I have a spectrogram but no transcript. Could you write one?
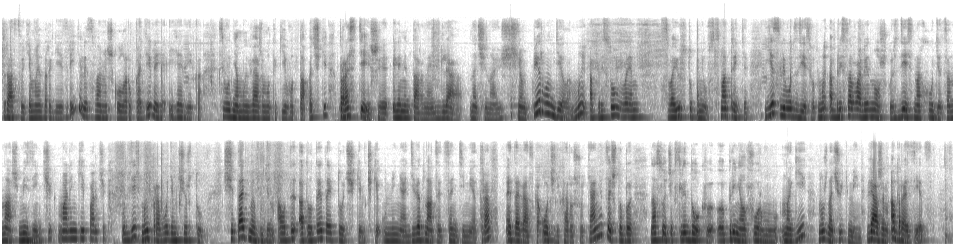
Здравствуйте, мои дорогие зрители, с вами Школа Рукоделия и я Вика. Сегодня мы вяжем вот такие вот тапочки, простейшие, элементарные для начинающих. Начнем. Первым делом мы опрессовываем свою ступню. Смотрите, если вот здесь вот мы обрисовали ножку, здесь находится наш мизинчик, маленький пальчик, вот здесь мы проводим черту. Считать мы будем от, от вот этой точки. У меня 19 сантиметров. Эта вязка очень хорошо тянется. И чтобы носочек следок э, принял форму ноги, нужно чуть меньше. Вяжем образец.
